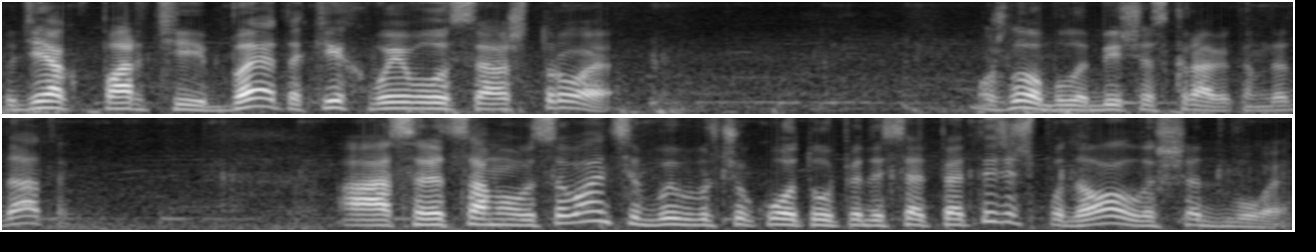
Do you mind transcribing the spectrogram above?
Тоді як в партії Б таких виявилося аж троє. Можливо, були більш яскраві кандидати. А серед самовисуванців виборчу квоту у 55 тисяч подавали лише двоє.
